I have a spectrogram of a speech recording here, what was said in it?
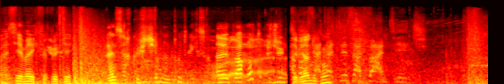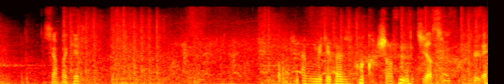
Vas-y Emeric fais péter Laser que je tire mon pote avec ça. Ah, mais par contre. C'est bien du coup Share package Ah vous mettez pas devant quand je charge mon tir s'il vous plaît.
